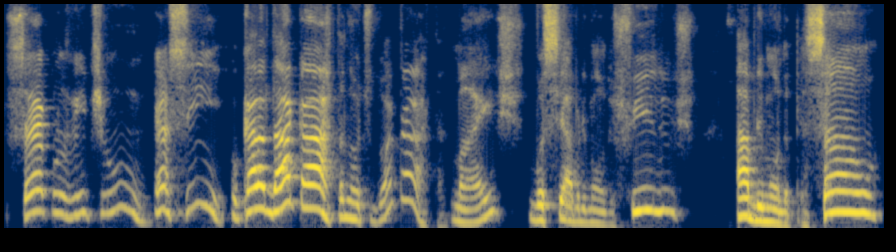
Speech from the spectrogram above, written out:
século 21, é assim. O cara dá a carta, não te dou a carta, mas você abre mão dos filhos, abre mão da pensão,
